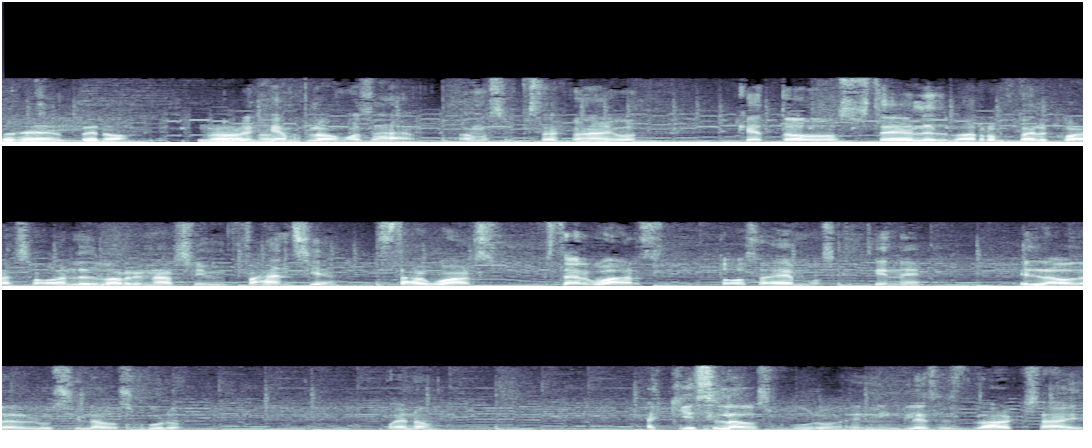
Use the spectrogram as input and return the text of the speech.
O sea, Sí. pero no, por no, ejemplo vamos a vamos a empezar con algo que a todos ustedes les va a romper el corazón, les va a arruinar su infancia. Star Wars. Star Wars, todos sabemos que tiene el lado de la luz y el lado oscuro. Bueno, aquí es el lado oscuro, en inglés es Dark Side,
